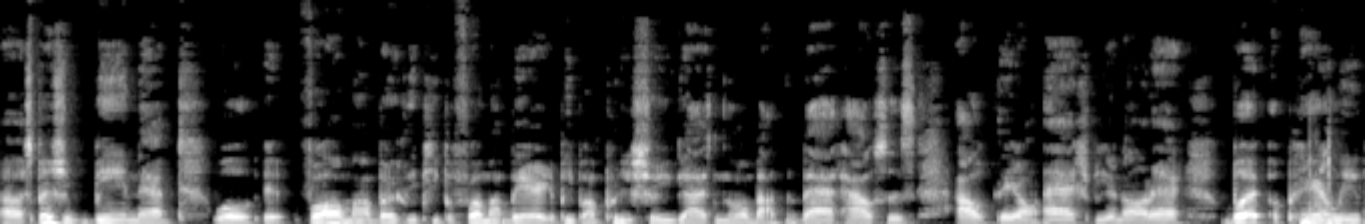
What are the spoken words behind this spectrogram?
uh, especially being that, well, for all my Berkeley people, for all my Bay Area people, I'm pretty sure you guys know about the bathhouses out there on Ashby and all that. But apparently,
